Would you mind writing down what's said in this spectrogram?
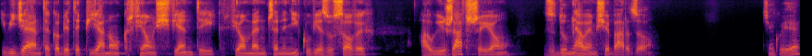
I widziałem tę kobietę pijaną krwią świętych i krwią męczenników Jezusowych, a ujrzawszy ją, zdumiałem się bardzo. Dziękuję.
